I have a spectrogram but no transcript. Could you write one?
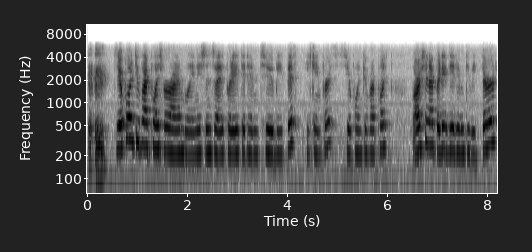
0.25 points for Ryan Blaney since I predicted him to be fifth. He came first, 0.25 points. Larson, I predicted him to be third.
